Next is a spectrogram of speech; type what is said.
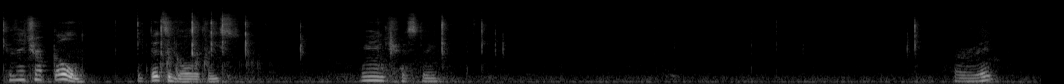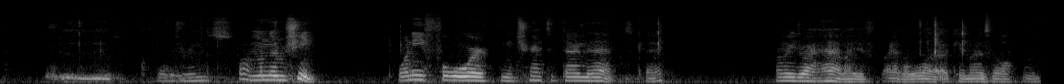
Because they trap gold. Bits of gold, at least. Interesting. Alright. Cauldrons. Oh, I'm on the machine. 24 enchanted diamond eggs, okay. How many do I have? I have I have a lot. Okay, might as well. One,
